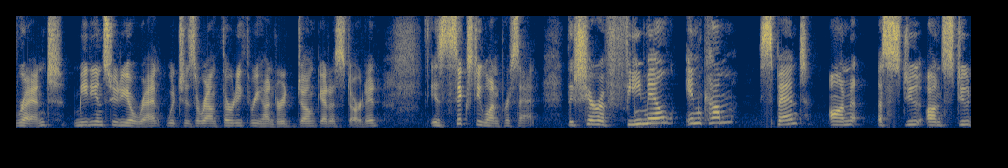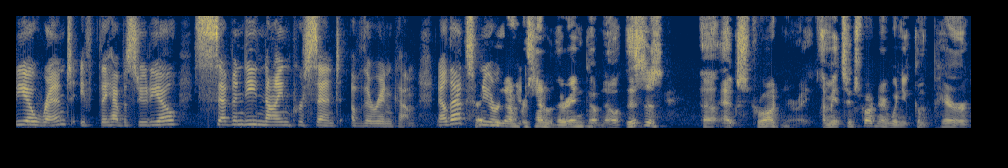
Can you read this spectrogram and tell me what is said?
rent, median studio rent, which is around 3300, don't get us started, is 61%. The share of female income spent on a stu- on studio rent if they have a studio 79% of their income. Now that's new york. 79% of their income. Now this is uh, extraordinary. I mean, it's extraordinary when you compare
